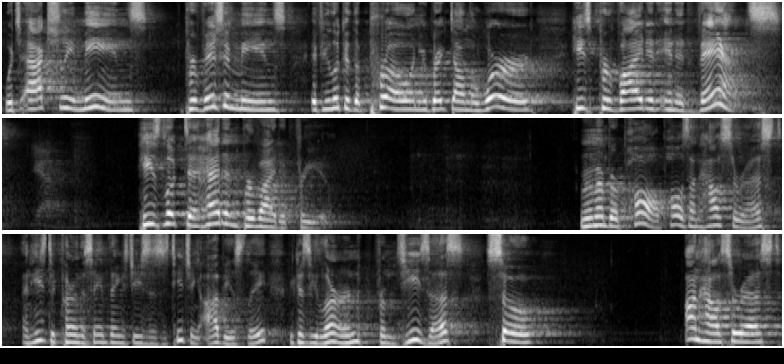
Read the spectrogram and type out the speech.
which actually means provision means if you look at the pro and you break down the word, he's provided in advance. He's looked ahead and provided for you. Remember Paul, Paul's on house arrest and he's declaring the same things Jesus is teaching obviously because he learned from Jesus. So on house arrest.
